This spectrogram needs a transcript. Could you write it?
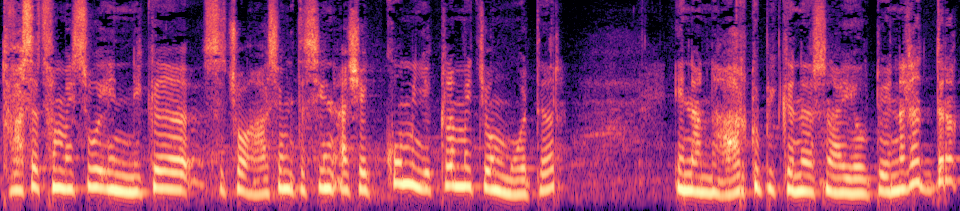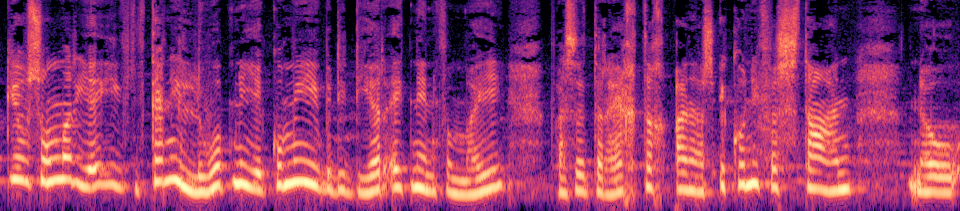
toe was dit vir my so 'n unieke situasie om te sien as jy kom en jy klim met jou motor en dan hardloop die kinders na jou toe en hulle druk jou sommer jy kan nie loop nie jy kom nie by die deur uit nie en vir my was dit regtig anders. Ek kon nie verstaan nou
